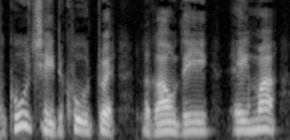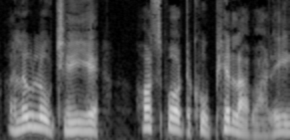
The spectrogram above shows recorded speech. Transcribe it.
အခုအချိန်တစ်ခုအတွက်၎င်းသည်အိမ်မှအလုတ်လုတ်ခြင်းရဲ့ hotspot တစ်ခုဖြစ်လာပါတယ်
